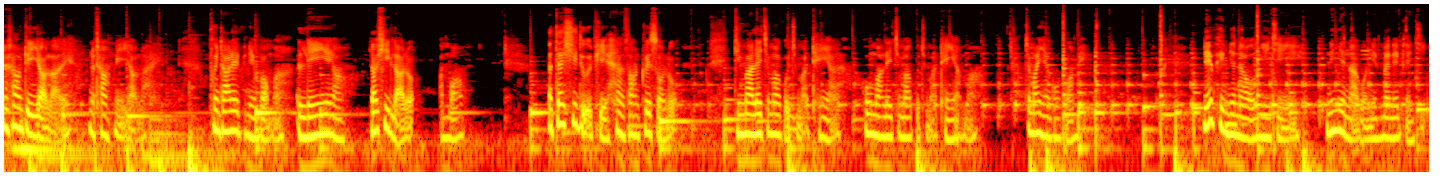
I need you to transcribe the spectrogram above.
2001ရောက်လာတယ်2002ရောက်လာတယ်ဖွင့်ထားတဲ့ပြင်းပေါက်မှာအလင်းရောင်ရောက်ရှိလာတော့အမောင်အသက်ရှိသူအဖြစ်ဟန်ဆောင်တွေးဆုံလို့ဒီမှာလဲကျမကိုကျမထင်ရတာဟိုမှာလဲကျမကိုကျမထင်ရမှာကျမရန်ကုန်သွားမယ်နင့်ဖေမျက်နှာကိုမြင်ချင်ရင် နင့်မျက်နှာကိုနင့်မှန်နဲ့ပြန်ကြည့်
